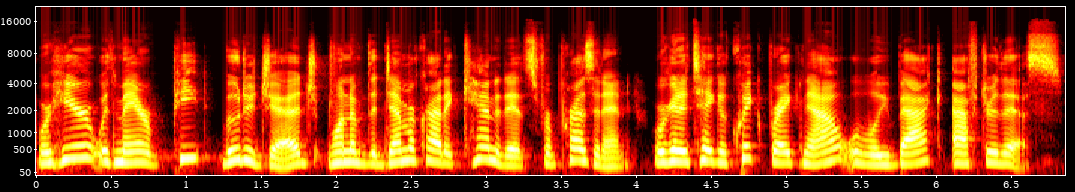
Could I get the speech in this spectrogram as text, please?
We're here with Mayor Pete Buttigieg, one of the Democratic candidates for president. We're going to take a quick break now. We'll be back after this.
